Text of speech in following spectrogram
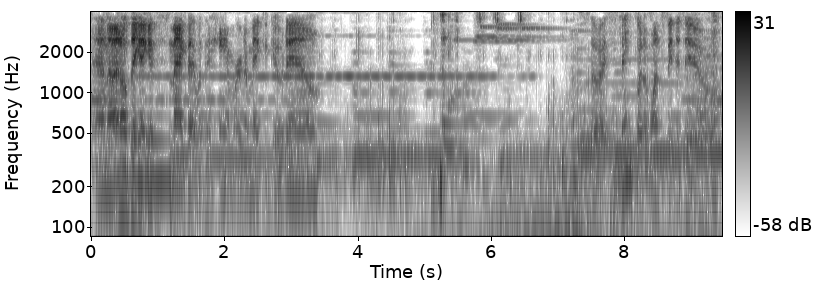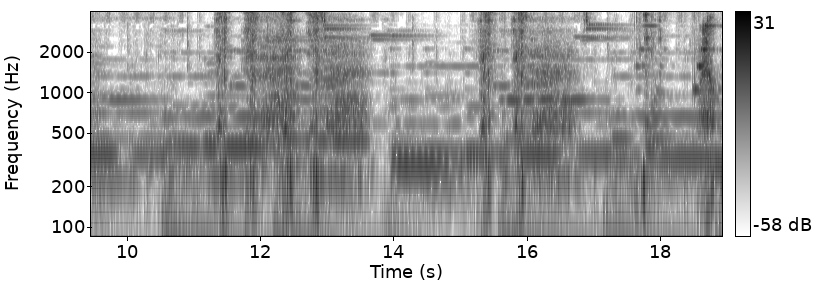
I I don't think I can smack that with a hammer to make it go down. So I think what it wants me to do... Well,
